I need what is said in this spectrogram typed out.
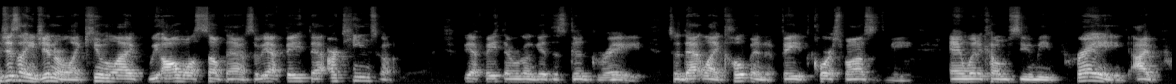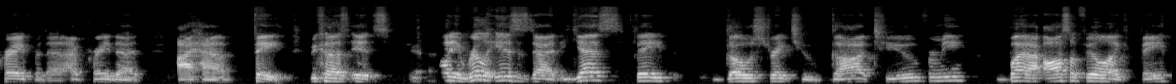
just like in general, like human life, we all want something else. So we have faith that our team's gonna win. We have faith that we're gonna get this good grade. So that like hope and faith corresponds with me. And when it comes to me praying, I pray for that. I pray that I have faith because it's yeah. what it really is is that yes, faith goes straight to God too for me, but I also feel like faith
